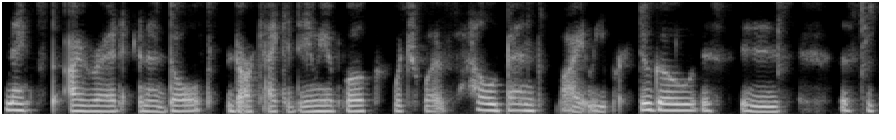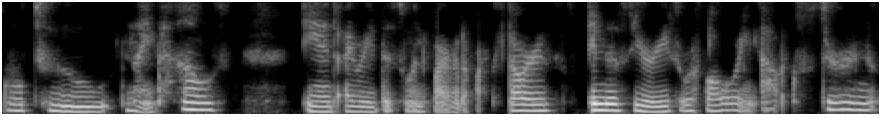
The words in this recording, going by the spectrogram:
Next, I read an adult dark academia book, which was Hellbent by Leigh Bardugo. This is the sequel to Ninth House, and I rated this one 5 out of 5 stars. In this series, we're following Alex Stern,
